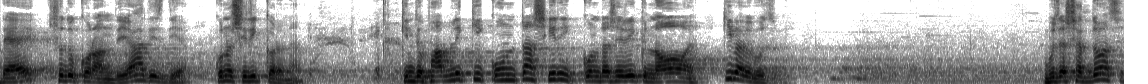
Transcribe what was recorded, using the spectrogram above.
দেয়, শুধু কোরআন দিয়ে, হাদিস দিয়ে, কোনো শিরিক করে না। কিন্তু পাবলিক কি কোনটা শিরিক কোনটা শিরিক নয়? কীভাবে বুঝবে? বুঝার সাধ্য আছে?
